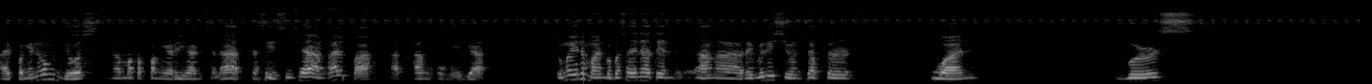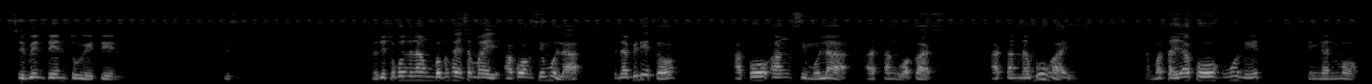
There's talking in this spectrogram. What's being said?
ay Panginoong Diyos na makapangyarihan sa lahat. Kasi si siya ang Alpha at ang Omega. So ngayon naman, babasahin natin ang ah, Revelation chapter 1 verse 17 to 18. So dito ko na lang babasahin sa may ako ang simula. Sinabi dito, ako ang simula at ang wakas at ang nabuhay. Namatay ako, ngunit tingnan mo.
